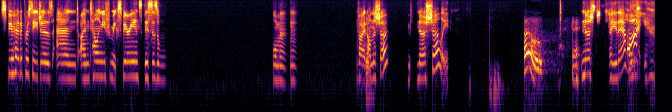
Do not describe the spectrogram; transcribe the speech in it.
spearheaded procedures, and I'm telling you from experience, this is a woman invite on the show, Nurse Shirley. Oh. Nurse, are you there? Hi.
